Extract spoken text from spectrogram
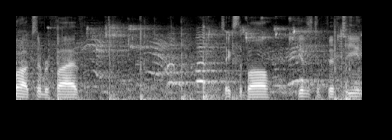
Mohawks number five takes the ball, gives it to 15.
